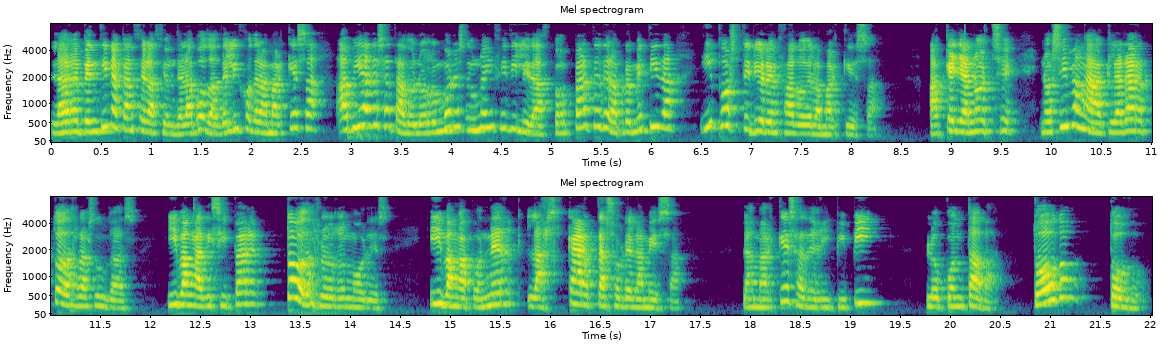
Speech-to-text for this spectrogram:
La repentina cancelación de la boda del hijo de la marquesa había desatado los rumores de una infidelidad por parte de la prometida y posterior enfado de la marquesa. Aquella noche nos iban a aclarar todas las dudas, iban a disipar todos los rumores, iban a poner las cartas sobre la mesa. La marquesa de Ripipí lo contaba todo, todo.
